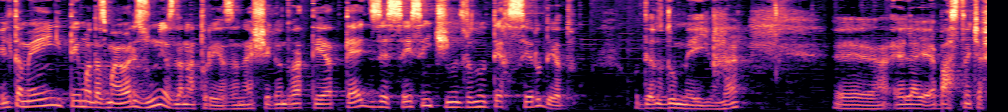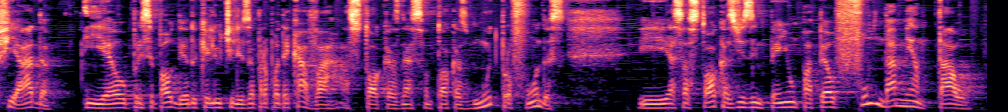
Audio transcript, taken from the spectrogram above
Ele também tem uma das maiores unhas da natureza, né? Chegando a ter até 16 centímetros no terceiro dedo, o dedo do meio, né? É, ela é bastante afiada e é o principal dedo que ele utiliza para poder cavar. As tocas, né? São tocas muito profundas e essas tocas desempenham um papel fundamental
